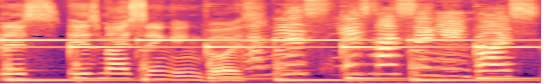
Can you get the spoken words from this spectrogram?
This is my singing voice. And this is my singing voice.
